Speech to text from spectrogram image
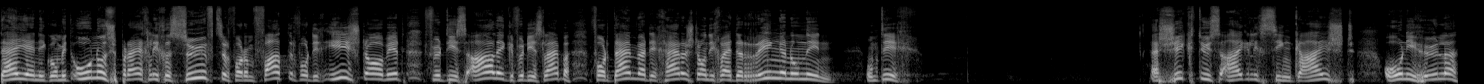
derjenige, der mit unaussprechlichen Seufzer vor dem Vater vor dich einstehen wird, für dein Anliegen, für dein Leben, vor dem werde ich herstehen und ich werde ringen um ihn, um dich. Er schickt uns eigentlich seinen Geist ohne Hülle,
